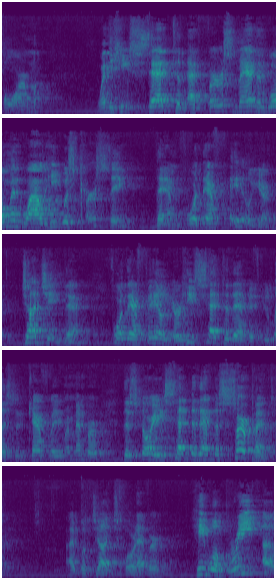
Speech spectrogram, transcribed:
form when he said to that first man and woman while he was cursing them for their failure, judging them for their failure. He said to them, if you listen carefully and remember the story, he said to them, The serpent I will judge forever. He will uh,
